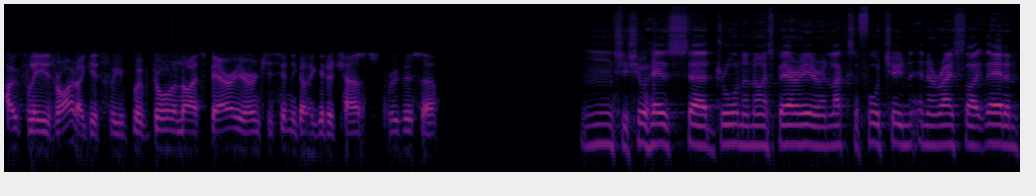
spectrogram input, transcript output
hopefully he's right. I guess we, we've drawn a nice barrier, and she's certainly got to get a chance to prove herself. Mm, she sure has uh, drawn a nice barrier and Lux of Fortune in a race like that. And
